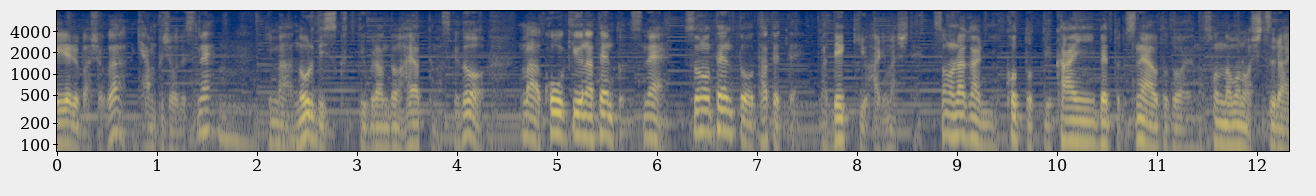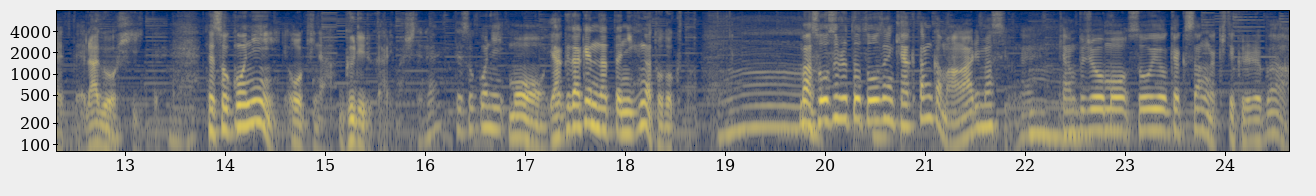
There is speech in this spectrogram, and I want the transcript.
入れる場所がキャンプ場ですね。うん、今ノルディスクっていうブランドが流行ってますけどまあ、高級なテントですねそのテントを立てて、まあ、デッキを張りましてその中にコットっていう簡易ベッドですねアウトドア用のそんなものをしつらえてラグを引いてでそこに大きなグリルがありましてねでそこにもう焼くだけになった肉が届くと。まあそうすると当然客単価も上がりますよね。キャンプ場もそういうお客さんが来てくれれば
